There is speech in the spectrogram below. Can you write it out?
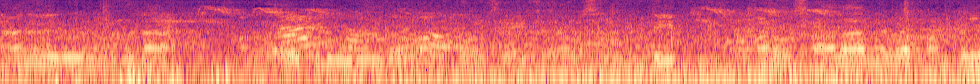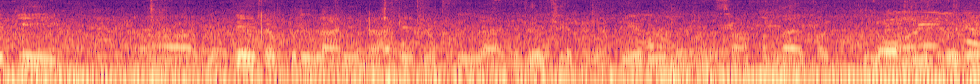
నానో ఎరువులను కూడా మనం రైతులు ఎరువుగా వాడుకోవాల్సిన అవసరం ఉంది. మనం సాధారణంగా పంటలకి విత్తేటప్పుడు కానీ నాటేటప్పుడు కానీ వేసేటువంటి ఎరువులు మన సాంప్రదాయ పద్ధతిలో వాడుకొని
